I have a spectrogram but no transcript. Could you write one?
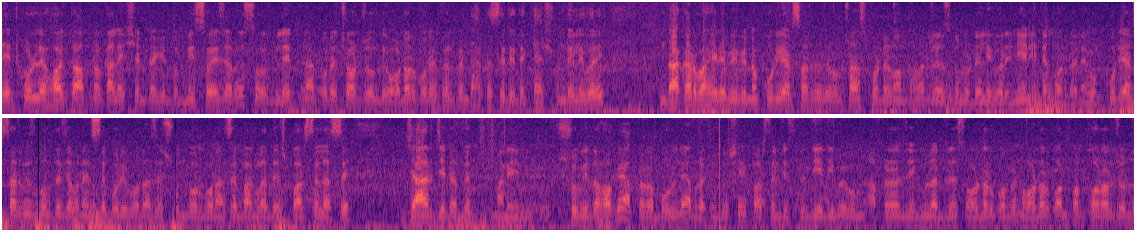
লেট করলে হয়তো আপনার কালেকশনটা কিন্তু মিস হয়ে যাবে। সো লেট না করে চট জলদি অর্ডার করে ফেলবেন। ঢাকা সিটিতে ক্যাশ অন ডেলিভারি ঢাকার বাইরে বিভিন্ন কুরিয়ার সার্ভিস এবং ট্রান্সপোর্টের মাধ্যমে ড্রেসগুলো ডেলিভারি নিয়ে নিতে পারবেন। এবং কুরিয়ার সার্ভিস বলতে যেমন এসে পরিবহন আছে, সুন্দরবন আছে, বাংলাদেশ পার্সেল আছে, যার যেটাতে মানে সুবিধা হবে, আপনারা বললে আমরা কিন্তু সেই ডিসপ্লে দিয়ে দিব। এবং আপনারা যেগুলো ড্রেস অর্ডার করবেন অর্ডার কনফার্ম করার জন্য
